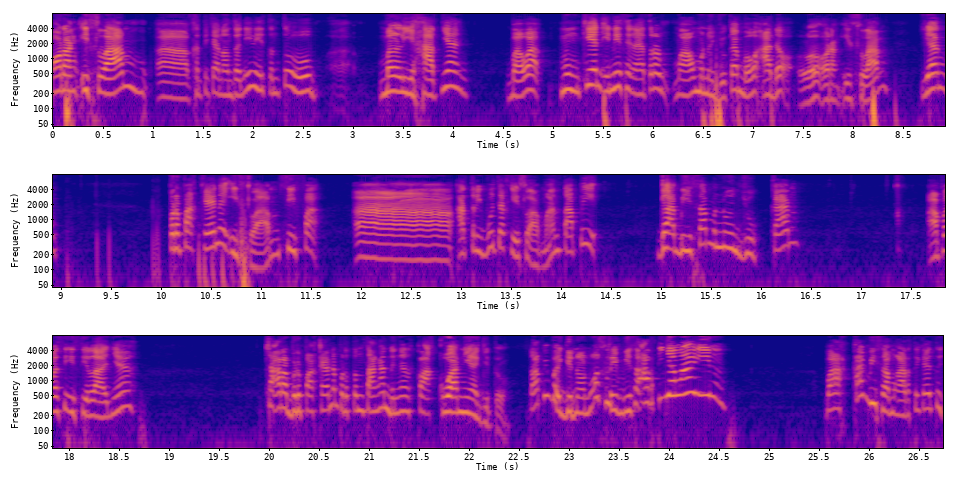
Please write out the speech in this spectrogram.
orang Islam uh, ketika nonton ini tentu uh, melihatnya bahwa mungkin ini sinetron mau menunjukkan bahwa ada loh orang Islam yang perpakaiannya Islam sifat uh, atributnya keislaman tapi gak bisa menunjukkan apa sih istilahnya? Cara berpakaiannya bertentangan dengan kelakuannya gitu. Tapi bagi non muslim bisa artinya lain. Bahkan bisa mengartikan itu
